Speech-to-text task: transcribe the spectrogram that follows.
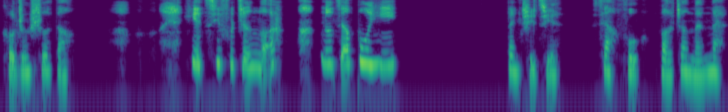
口中说道：“也欺负真儿，奴家不依。”但只觉下腹饱胀难耐，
